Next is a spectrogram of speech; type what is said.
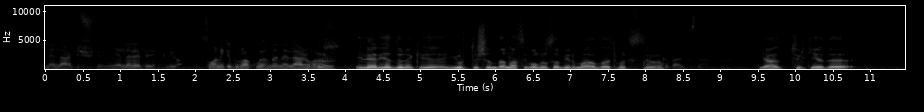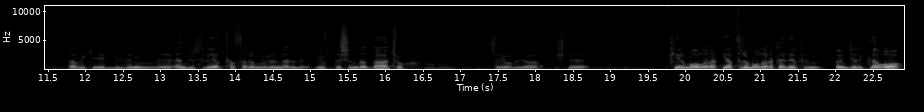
neler düşünüyor, neler hedefliyor? Sonraki duraklarında neler var? Evet. İleriye dönük e, yurt dışında nasip olursa bir mağaza açmak Ne istiyorum. kadar güzel. Yani Türkiye'de tabii ki bizim e, endüstriyel tasarım ürünleri yurt dışında daha çok şey oluyor. İşte firma olarak, yatırım olarak hedefim öncelikle o.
